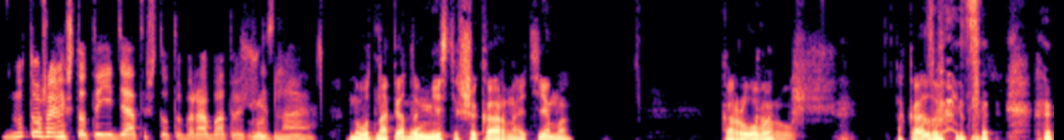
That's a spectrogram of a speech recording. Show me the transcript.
Ну, тоже они что-то едят и что-то вырабатывают, Жуки. не знаю. Ну вот на пятом ну... месте шикарная тема. Коровы. Коров. Оказывается,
